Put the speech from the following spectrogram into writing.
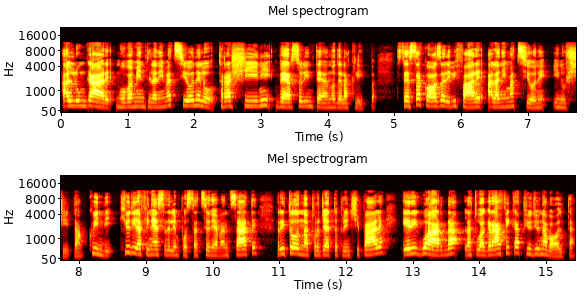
allungare nuovamente l'animazione lo trascini verso l'interno della clip. Stessa cosa devi fare all'animazione in uscita. Quindi chiudi la finestra delle impostazioni avanzate, ritorna al progetto principale e riguarda la tua grafica più di una volta.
